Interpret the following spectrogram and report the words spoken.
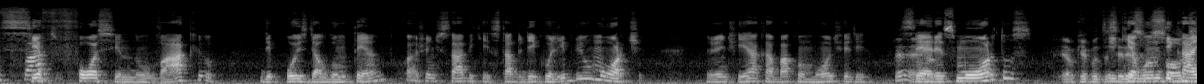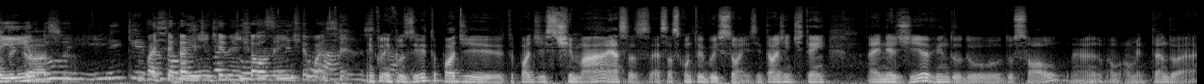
Se fato... fosse no vácuo, depois de algum tempo, a gente sabe que estado de equilíbrio é morte. A gente ia acabar com um monte de é, seres mortos é o que aconteceria e que vão decaindo e, e que vai ser também vai eventualmente vai ser Inclu inclusive tu pode tu pode estimar essas essas contribuições então a gente tem a energia vindo do, do sol né, aumentando a,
